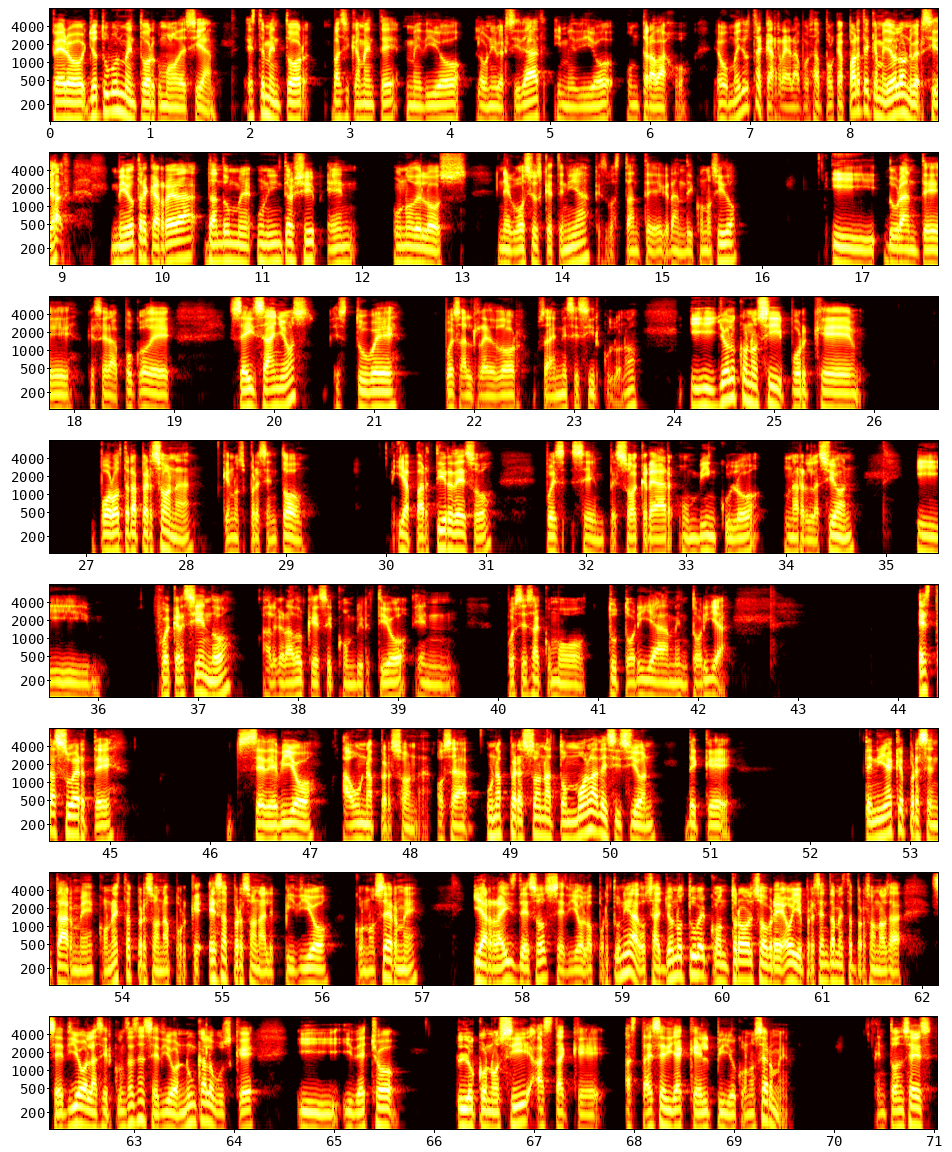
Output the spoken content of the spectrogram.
Pero yo tuve un mentor, como lo decía. Este mentor básicamente me dio la universidad y me dio un trabajo. O me dio otra carrera, o sea, porque aparte que me dio la universidad, me dio otra carrera dándome un internship en uno de los negocios que tenía, que es bastante grande y conocido. Y durante, que será, poco de seis años, estuve pues alrededor, o sea, en ese círculo, ¿no? Y yo lo conocí porque por otra persona que nos presentó y a partir de eso, pues se empezó a crear un vínculo, una relación y fue creciendo al grado que se convirtió en pues esa como tutoría, mentoría. Esta suerte se debió a una persona, o sea, una persona tomó la decisión de que tenía que presentarme con esta persona porque esa persona le pidió conocerme y a raíz de eso se dio la oportunidad. O sea, yo no tuve control sobre, oye, preséntame a esta persona. O sea, se dio, la circunstancia se dio, nunca lo busqué y, de hecho lo conocí hasta que, hasta ese día que él pidió conocerme. Entonces,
